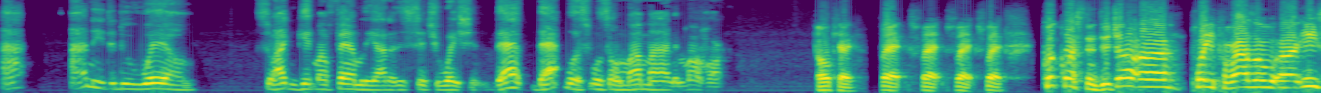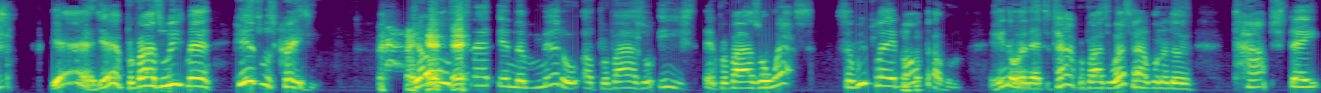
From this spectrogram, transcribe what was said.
I I need to do well so I can get my family out of this situation. That that was what's on my mind and my heart. Okay. Facts, facts, facts, facts. Quick question: Did y'all uh, play Proviso uh, East? Yeah, yeah, Proviso East, man. His was crazy. Joe sat in the middle of Proviso East and Proviso West, so we played mm-hmm. both of them. And you know, and at the time, Proviso West had one of the top state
